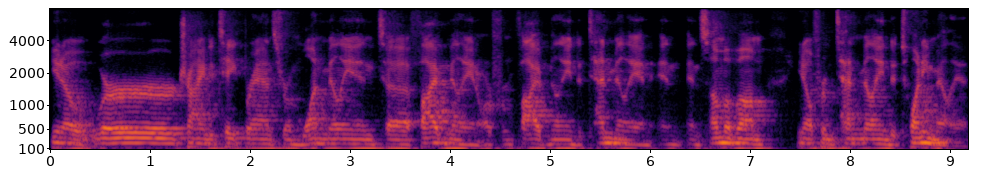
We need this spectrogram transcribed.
you know we're trying to take brands from 1 million to 5 million or from 5 million to 10 million and and some of them you know from 10 million to 20 million.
